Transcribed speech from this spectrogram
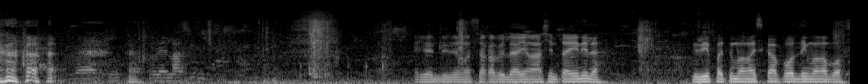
Ayun, din naman sa kabila yung asin tayo nila. Lilipat yung mga scaffolding mga boss.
